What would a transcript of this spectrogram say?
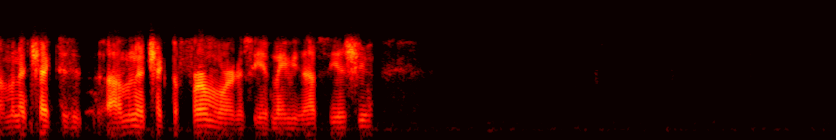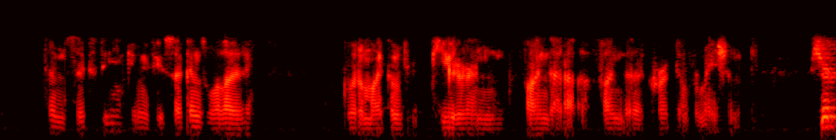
I'm gonna check to I'm gonna check the firmware to see if maybe that's the issue. Ten sixty. Give me a few seconds while I go to my computer and find that out, find the correct information. Sure.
